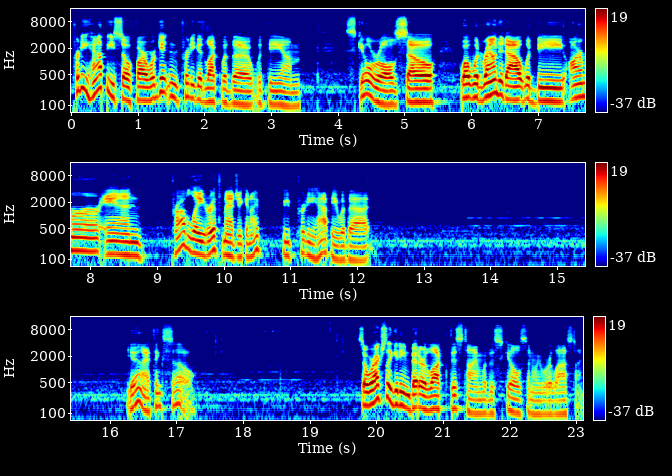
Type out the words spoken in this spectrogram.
pretty happy so far. We're getting pretty good luck with the with the um, skill rolls. So what would round it out would be armor and probably earth magic, and I'd be pretty happy with that. Yeah, I think so. So we're actually getting better luck this time with the skills than we were last time.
